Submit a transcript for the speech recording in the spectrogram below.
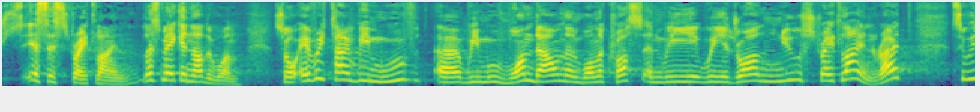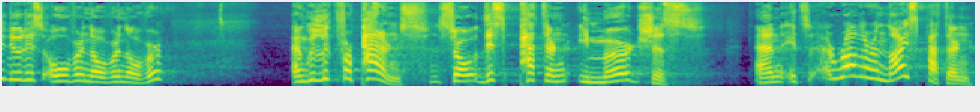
is, is a straight line. Let's make another one. So every time we move, uh, we move one down and one across, and we, we draw a new straight line, right? So we do this over and over and over. And we look for patterns. So this pattern emerges, and it's a rather a nice pattern.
